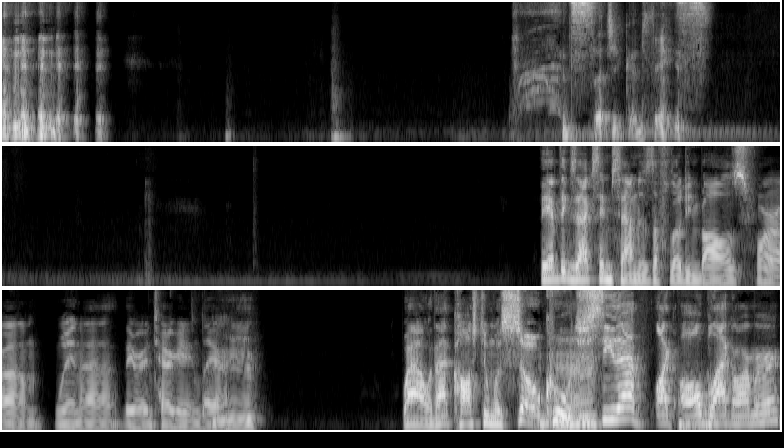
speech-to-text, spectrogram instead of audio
it's such a good face. They have the exact same sound as the floating balls for um when uh they were interrogating Leia. Mhm. Wow, that costume was so cool. Did you Mhm. see that? Like all black armor.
